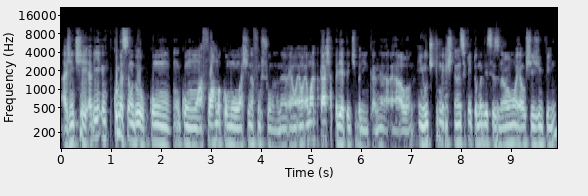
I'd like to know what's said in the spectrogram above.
a gente, começando com, com a forma como a China funciona, né? é, é uma caixa preta, a gente brinca. Né? Em última instância, quem toma a decisão é o Xi Jinping.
